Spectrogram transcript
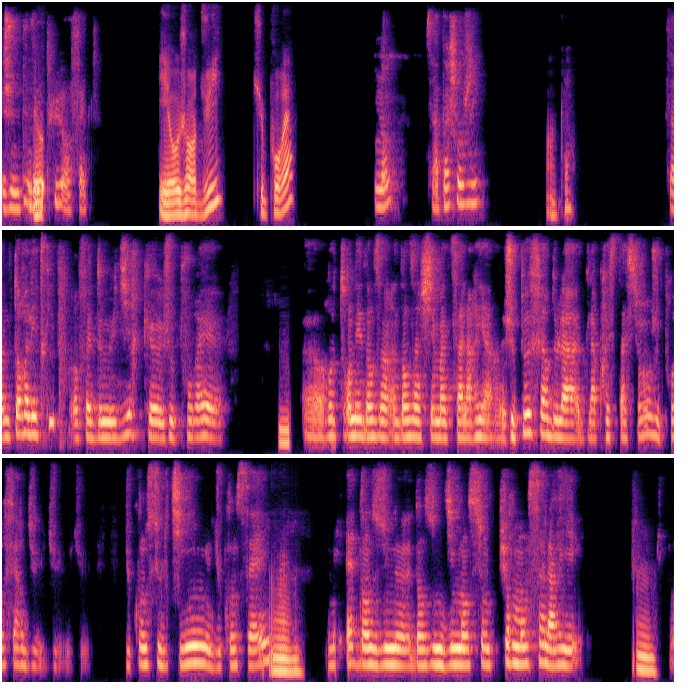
Je ne pouvais plus, en fait. et aujourd'hui, tu pourrais? Non, ça a pas changé. OK. Ça me tord les tripes, en fait, de me dire que je pourrais, Mmh. heu, retourner dans un dans un schéma de salariat. Je peux faire de la de la prestation, je peux faire du du du du consulting, du conseil, Mmh. mais être dans une, dans une dimension purement salariée, Mmh. je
